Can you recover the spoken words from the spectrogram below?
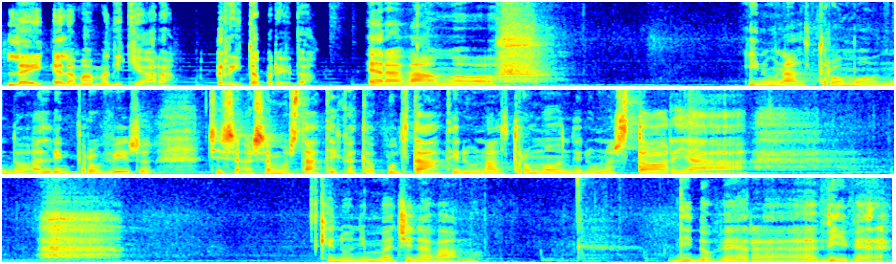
Lei è la mamma di Chiara, Rita Preda. Eravamo in un altro mondo, all'improvviso ci siamo, siamo stati catapultati in un altro mondo, in una storia che non immaginavamo di dover eh, vivere.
